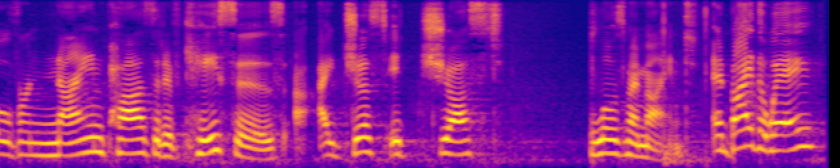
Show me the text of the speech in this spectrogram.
over nine positive cases. I, just it just blows my mind. And by the way,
